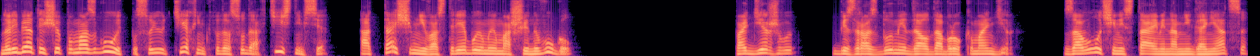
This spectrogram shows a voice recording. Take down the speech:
Но ребята еще помозгуют, посуют технику туда-сюда, втиснемся, оттащим невостребуемые машины в угол. Поддерживаю. Без раздумий дал добро командир. За волчьими стаями нам не гоняться.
